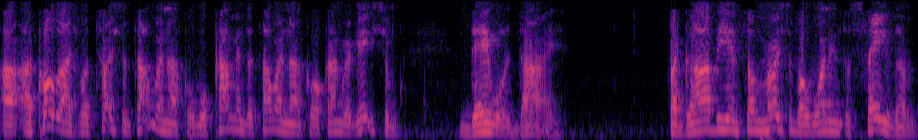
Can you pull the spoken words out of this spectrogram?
uh, Kohath will touch the tabernacle, will come in the tabernacle congregation, they will die. But God being so merciful, wanting to save them,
